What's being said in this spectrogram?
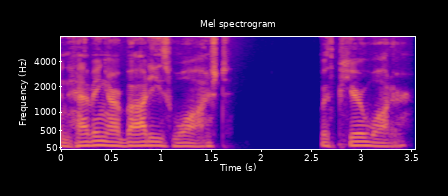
and having our bodies washed with pure water.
